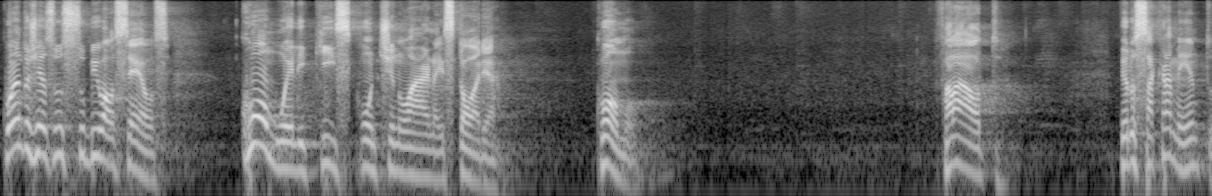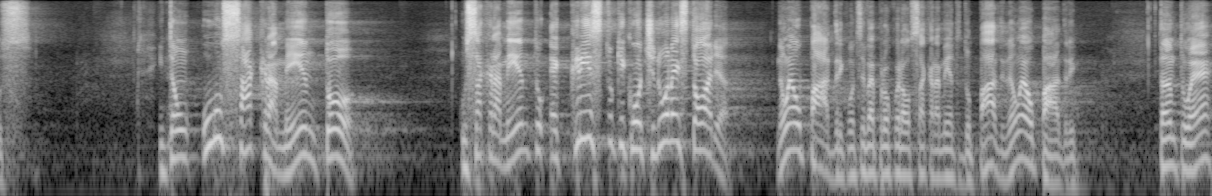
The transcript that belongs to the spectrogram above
quando Jesus subiu aos céus, como ele quis continuar na história? Como? Fala alto. Pelos sacramentos. Então, o sacramento, o sacramento é Cristo que continua na história. Não é o padre, quando você vai procurar o sacramento do padre, não é o padre. Tanto é,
